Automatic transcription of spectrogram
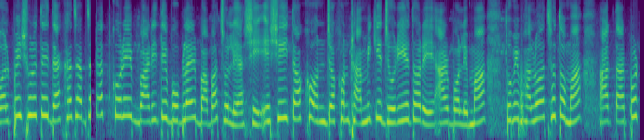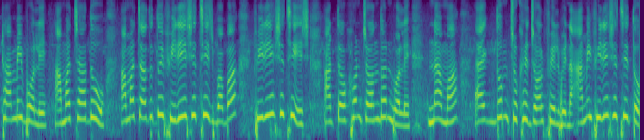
গল্পের শুরুতেই দেখা যাবে, হঠাৎ করে বাড়িতে বুবলাইয়ের বাবা চলে আসে। এসেই তখন যখন ঠাম্মিকে জড়িয়ে ধরে আর বলে, মা, তুমি ভালো আছো তো, মা? আর তারপর ঠাম্মি বলে, আমার চাদু আমার চাদু, তুই ফিরে এসেছিস বাবা? ফিরে এসেছিস? আর তখন চন্দন বলে, না মা, একদম চোখে জল ফেলবে না। আমি ফিরে এসেছি তো।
